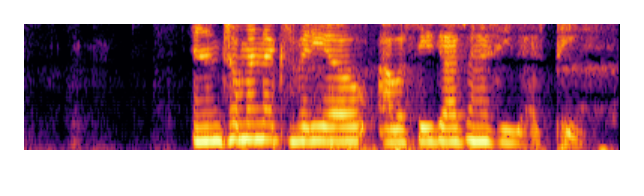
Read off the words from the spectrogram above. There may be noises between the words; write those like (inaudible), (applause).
and until my next video, I will see you guys when I see you guys. Peace.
